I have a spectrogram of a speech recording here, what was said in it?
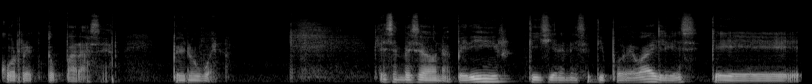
correcto para hacer. Pero bueno. Les empezaron a pedir que hicieran ese tipo de bailes, que,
